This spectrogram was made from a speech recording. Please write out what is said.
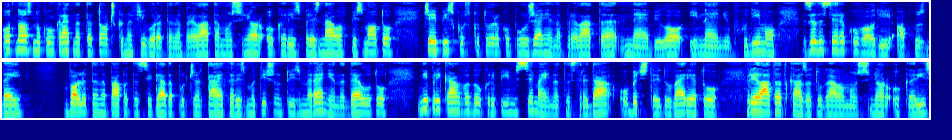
Относно конкретната точка на фигурата на прелата, монсеньор Окарис признава в писмото, че епископското ръкоположение на прелата не е било и не е необходимо, за да се ръководи Опус Дей. Волята на папата сега да подчертае харизматичното измерение на делото ни приканва да укрепим семейната среда, обичта и доверието. Прилатът, каза тогава монсеньор Окарис,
